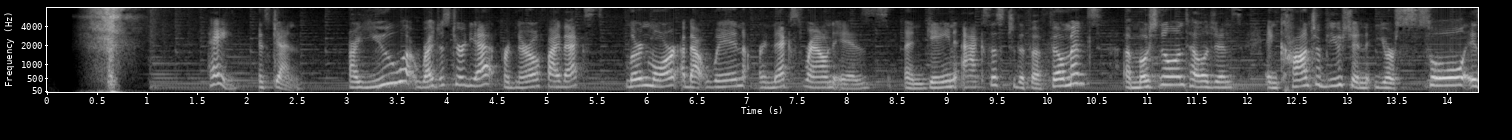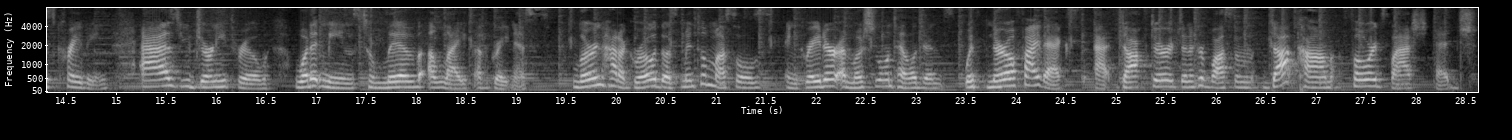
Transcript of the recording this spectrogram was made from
Hey, it's Jen. Are you registered yet for Neuro 5X? Learn more about when our next round is and gain access to the fulfillment, emotional intelligence, and contribution your soul is craving as you journey through what it means to live a life of greatness. Learn how to grow those mental muscles and greater emotional intelligence with Neuro 5X at drjenniferblossom.com forward slash edge.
